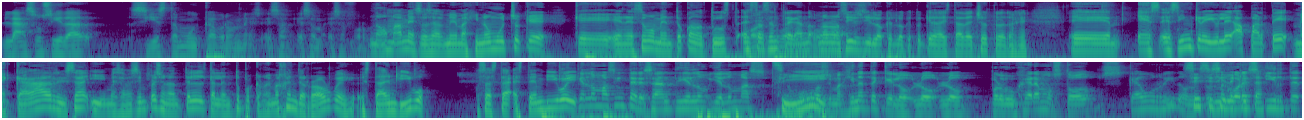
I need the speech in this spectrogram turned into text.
la sociedad sí está muy cabrón es- esa, esa, esa forma. No mames, o sea, me imagino mucho que, que en ese momento cuando tú est- estás Bueno, entregando... bueno, No, no, sí, sí, lo que, lo que tú quieras, ahí está, de hecho te lo traje. Eh, es, es increíble, aparte me caga de risa y me hace impresionante el talento porque no hay imagen de error, güey, está en vivo. O sea, está, está en vivo y... ¿Qué es lo más interesante y es lo, y es lo más Sí. jugoso? Imagínate que lo, lo, lo produjéramos todo. Pues qué aburrido. ¿no? Sí, sí, Entonces, sí, mejor es irte,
